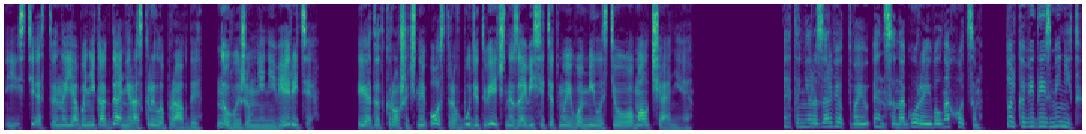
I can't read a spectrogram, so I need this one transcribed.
Естественно, я бы никогда не раскрыла правды, но вы же мне не верите и этот крошечный остров будет вечно зависеть от моего милостивого молчания. «Это не разорвет твою Энса на горы и волноходцам, только виды изменит,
